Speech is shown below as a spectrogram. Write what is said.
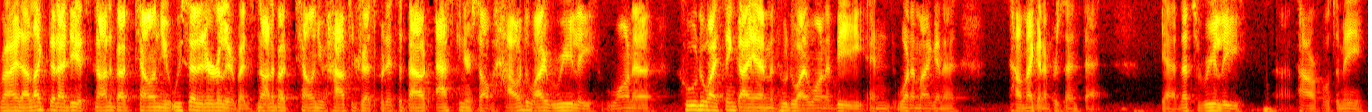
Right. I like that idea. It's not about telling you, we said it earlier, but it's not about telling you how to dress, but it's about asking yourself, how do I really want to, who do I think I am and who do I want to be? And what am I going to, how am I going to present that? Yeah, that's really uh, powerful to me.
